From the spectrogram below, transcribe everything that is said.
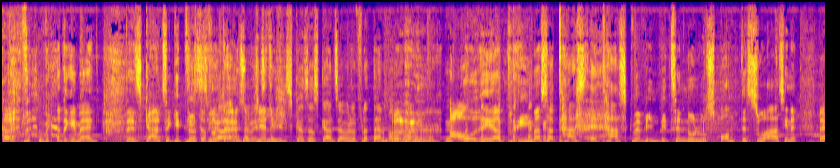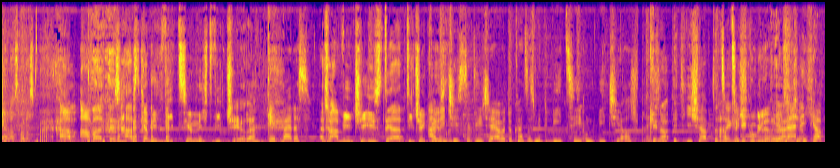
hat er gemeint, das ganze Gedicht auf ja, Latein? also wenn du willst, kannst du das Ganze auch auf Latein machen. Aurea prima satast et tasque vindice nullus, ponte suasine. Naja, lassen wir das. Ähm, aber das heißt, glaube ich, Vici und nicht Vici, oder? Geht beides. Also Avicii ist der DJ gewesen. Avicii ist der DJ, aber du kannst das mit Vici und Vici aussprechen. Genau, ich, ich habe tatsächlich... gegoogelt, oder? ja, Nein, ich habe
